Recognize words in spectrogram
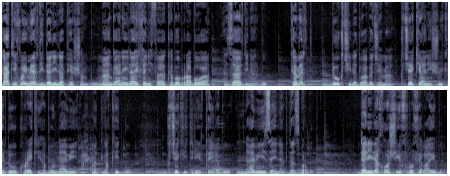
کاتی خۆی مردی دەلیلە پێشنگ بوو مانگانەی لای خەلیفە کە بۆ بڕابەوە هزار دینار بوو کە مرد دوو کچی لە دوا بەجێما کچێکیانی شووی کرد و کوڕێکی هەبوو ناوی ئەحمد لەقیت بوو کچێکی تری قەیرە بوو ناوی زەینەب دەستبڕ بوو دەلیلە خۆشی فڕوفێڵایی بوو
